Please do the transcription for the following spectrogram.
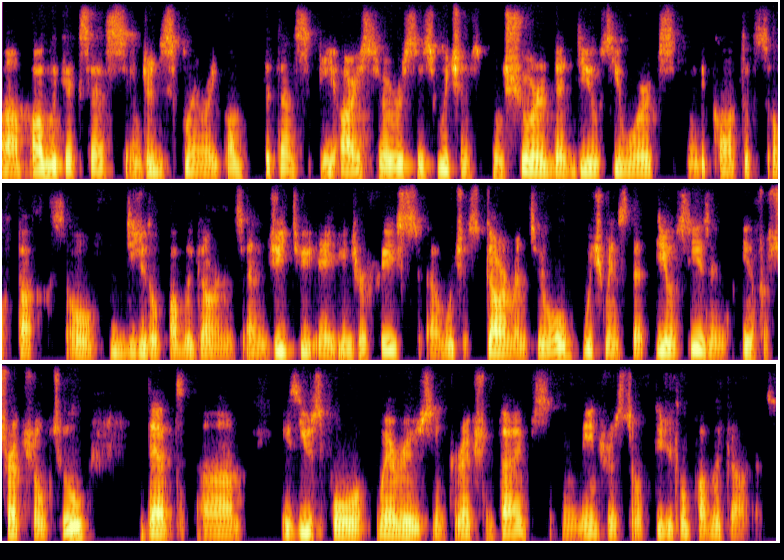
Uh, public access, interdisciplinary competence, AI services, which ensure that DOC works in the context of tasks of digital public governance, and G2A interface, uh, which is government tool, which means that DOC is an infrastructural tool that um, is used for various interaction types in the interest of digital public governance.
